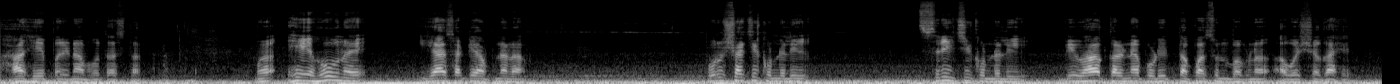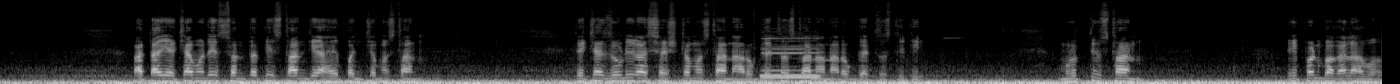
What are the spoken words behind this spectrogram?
हा हे परिणाम होत असतात. मग हे होऊ नये यासाठी आपल्याला पुरुषाची कुंडली स्त्रीची कुंडली विवाह करण्यापुढे तपासून बघणं आवश्यक आहे. आता याच्यामध्ये संतती स्थान जे आहे पंचमस्थान त्याच्या जोडीला षष्टम स्थान आरोग्याचं स्थान अनारोग्याचं स्थिती मृत्यूस्थान. ते पण बघायला हवं.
